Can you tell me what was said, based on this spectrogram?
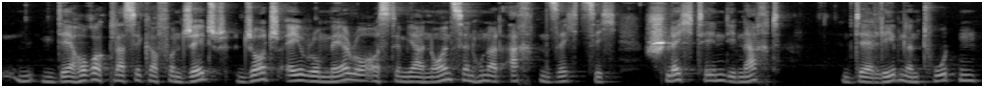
der Horrorklassiker von George A. Romero aus dem Jahr 1968 schlechthin die Nacht der lebenden Toten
